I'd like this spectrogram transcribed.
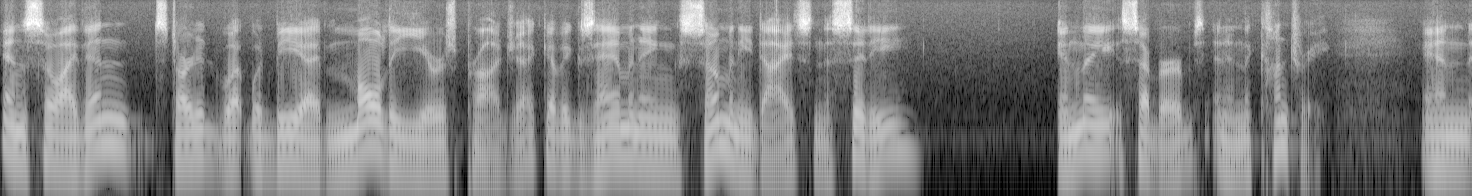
And so I then started what would be a multi years project of examining so many diets in the city, in the suburbs, and in the country. And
